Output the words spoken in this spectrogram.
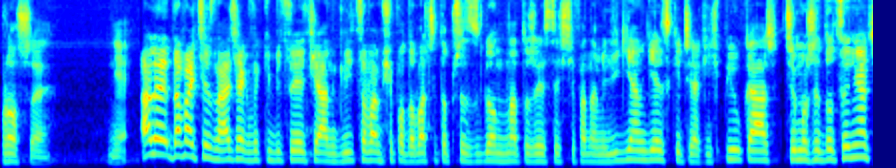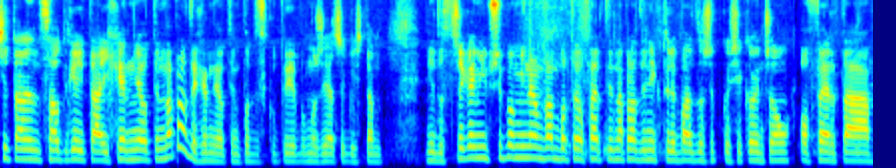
proszę nie. Ale dawajcie znać, jak wy kibicujecie Anglii, co wam się podoba, czy to przez wzgląd na to, że jesteście fanami Ligi Angielskiej, czy jakiś piłkarz, czy może doceniacie talent Southgate'a i chętnie o tym, naprawdę chętnie o tym podyskutuję, bo może ja czegoś tam nie dostrzegam i przypominam wam, bo te oferty naprawdę niektóre bardzo szybko się kończą. Oferta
